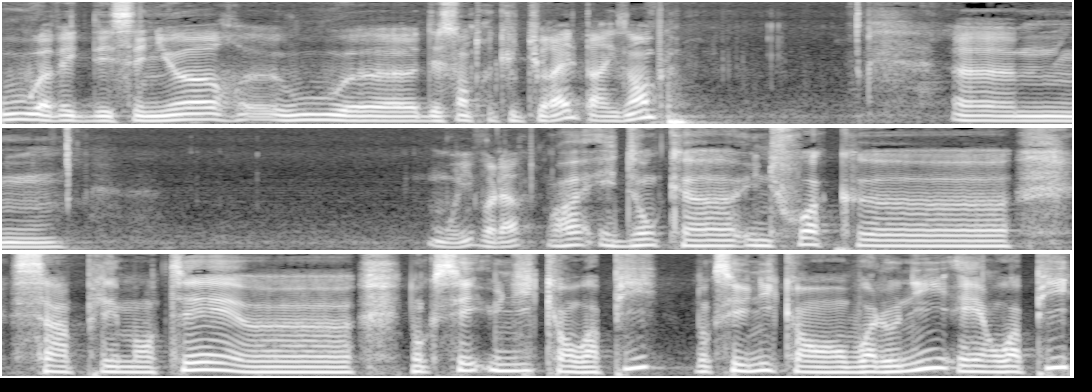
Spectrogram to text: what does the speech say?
ou avec des seniors euh, ou euh, des centres culturels, par exemple. Euh, oui, voilà. Ouais, et donc une fois que c'est implémenté, donc c'est unique en WAPI, donc c'est unique en Wallonie et en WAPI.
